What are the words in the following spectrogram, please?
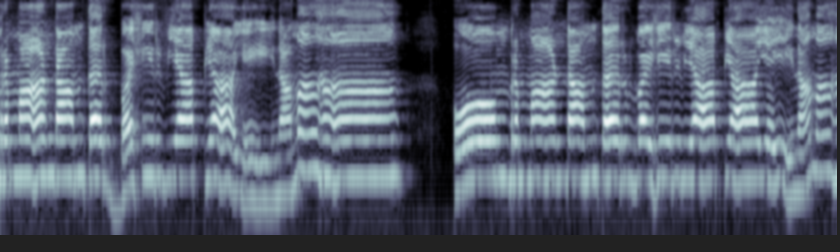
ब्रह्माण्डान्तर्बहिर्व्याप्यायै नमः ॐ ब्रह्माण्डान्तर्बहिर्व्याप्यायै नमः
